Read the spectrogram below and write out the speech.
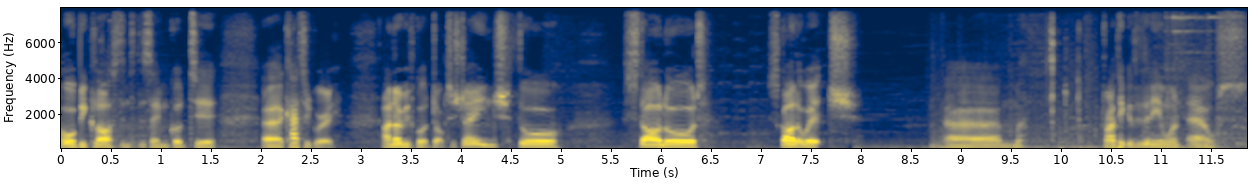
or be classed into the same god tier uh, category. I know we've got Doctor Strange, Thor, Star Lord, Scarlet Witch. Um, trying to think if there's anyone else.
